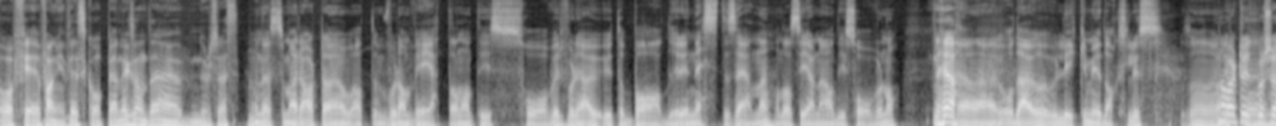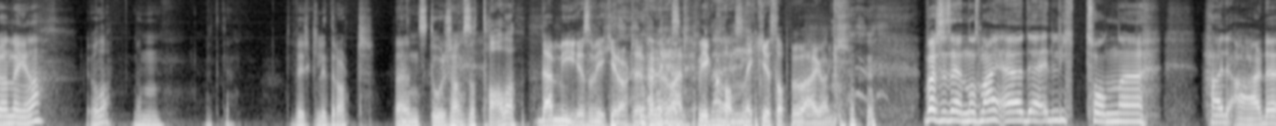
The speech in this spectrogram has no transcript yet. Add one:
og fi- fange en fisk opp igjen, liksom. Det er null stress. Men det som er rart, er jo at hvordan vet han at de sover? For de er jo ute og bader i neste scene, og da sier han ja, de sover nå. Ja. Ja, det og det er jo like mye dagslys. Så Han har vært ute på sjøen lenge, da. Jo da, men vet ikke. Det virker litt rart. Det er en stor sjanse å ta, da. Det er mye som virker rart i den filmen her. Vi kan ikke stoppe hver gang. Verste scenen hos meg, eh, det er litt sånn eh, Her er det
